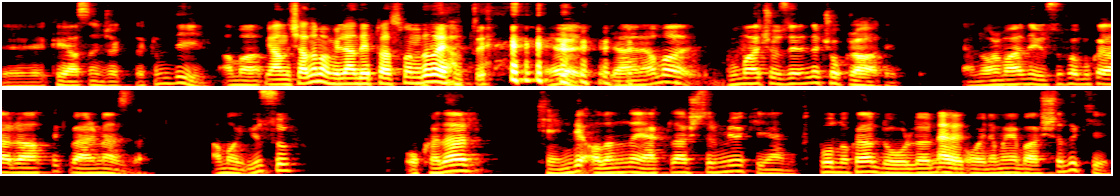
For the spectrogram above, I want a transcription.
e, kıyaslanacak takım değil. Ama Yanlış anlama Milan deplasmanında da yaptı. evet yani ama bu maç üzerinde çok rahat etti. Yani normalde Yusuf'a bu kadar rahatlık vermezler. Ama Yusuf o kadar kendi alanına yaklaştırmıyor ki yani futbolun o kadar doğrularını Evet. oynamaya başladı ki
